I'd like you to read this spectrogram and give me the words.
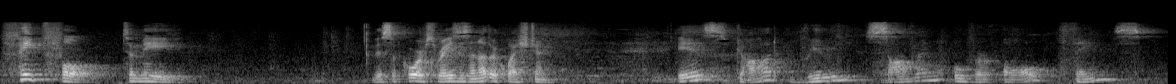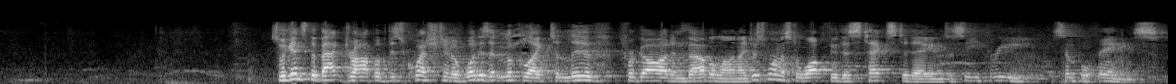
faithful to me? This, of course, raises another question. Is God really sovereign over all things? So, against the backdrop of this question of what does it look like to live for God in Babylon, I just want us to walk through this text today and to see three simple things.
